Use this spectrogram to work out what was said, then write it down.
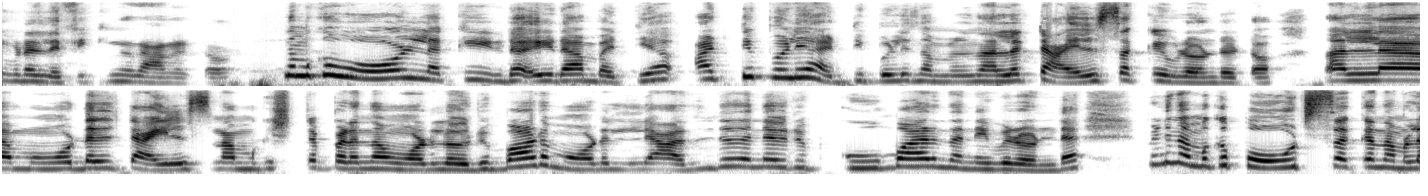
ഇവിടെ ലഭിക്കുന്നതാണ് കേട്ടോ നമുക്ക് വോളിലൊക്കെ ഇട ഇടാൻ പറ്റിയ അടിപൊളി അടിപൊളി നമ്മൾ നല്ല ടൈൽസ് ഒക്കെ ഇവിടെ ഉണ്ട് കേട്ടോ നല്ല മോഡൽ ടൈൽസ് നമുക്ക് ഇഷ്ടപ്പെടുന്ന മോഡൽ ഒരുപാട് മോഡലില്ല അതിന്റെ തന്നെ ഒരു കൂമ്പാരം തന്നെ ഇവിടെ ഉണ്ട്. പിന്നെ നമുക്ക് പോട്ട്സ് ഒക്കെ നമ്മൾ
